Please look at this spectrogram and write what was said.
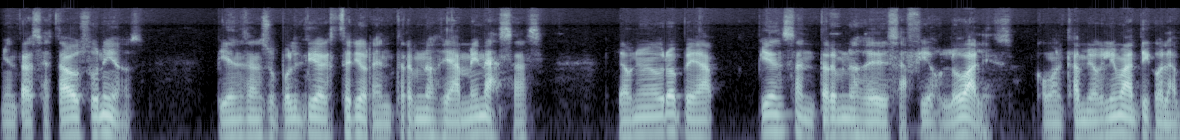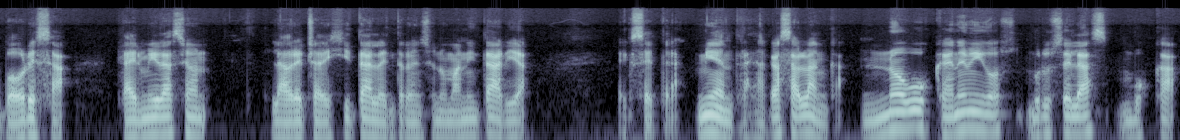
Mientras Estados Unidos piensa en su política exterior en términos de amenazas, la Unión Europea piensa en términos de desafíos globales, como el cambio climático, la pobreza, la inmigración, la brecha digital, la intervención humanitaria, etc. Mientras la Casa Blanca no busca enemigos, Bruselas busca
